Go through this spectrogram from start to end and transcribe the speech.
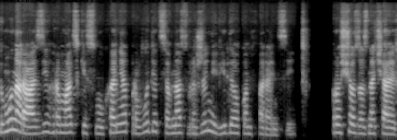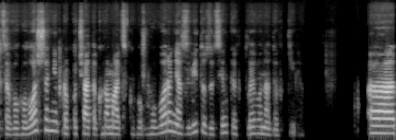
Тому наразі громадські слухання проводяться в нас в режимі відеоконференції, про що зазначається в оголошенні про початок громадського обговорення звіту з оцінки впливу на довкілля. Е,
